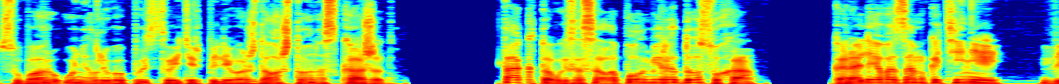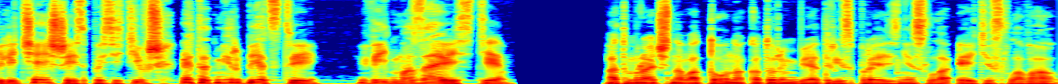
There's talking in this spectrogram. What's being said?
Субару унял любопытство и терпеливо ждал, что она скажет. Так, кто высосала полмира досуха. Королева замка теней, величайшая из посетивших этот мир бедствий, ведьма зависти. От мрачного тона, которым Беатрис произнесла эти слова,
